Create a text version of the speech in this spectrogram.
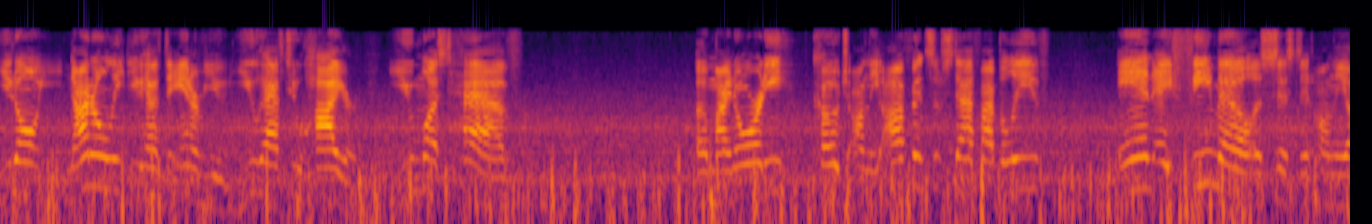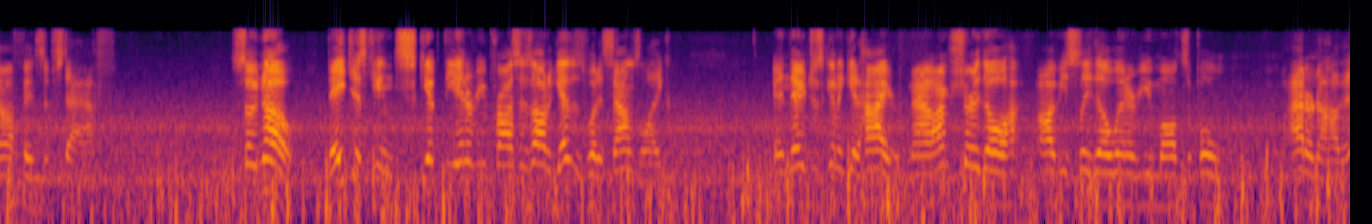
You don't. Not only do you have to interview, you have to hire. You must have a minority coach on the offensive staff, I believe, and a female assistant on the offensive staff. So, no, they just can skip the interview process altogether, is what it sounds like. And they're just going to get hired. Now, I'm sure they'll, obviously, they'll interview multiple. I don't know how that.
